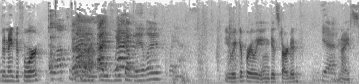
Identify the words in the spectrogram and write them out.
The night before? I, I wake up early. You wake up early and get started? Yeah. Nice.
